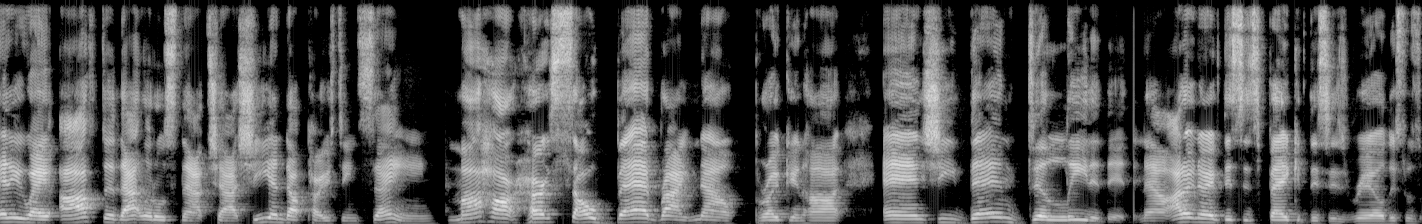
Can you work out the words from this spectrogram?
Anyway, after that little Snapchat, she ended up posting saying, My heart hurts so bad right now, broken heart. And she then deleted it. Now, I don't know if this is fake, if this is real. This was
